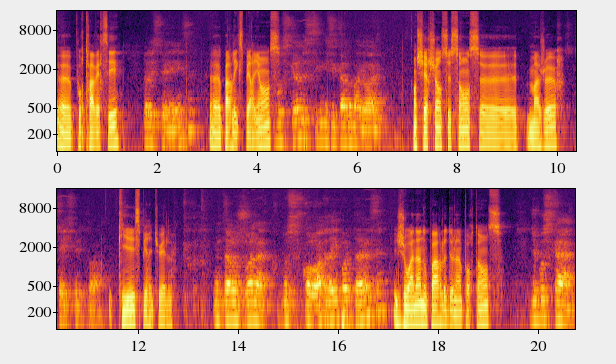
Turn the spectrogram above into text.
euh, pour traverser euh, par l'expérience en cherchant ce sens euh, majeur qui est spirituel. Johanna nous parle de l'importance de buscar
